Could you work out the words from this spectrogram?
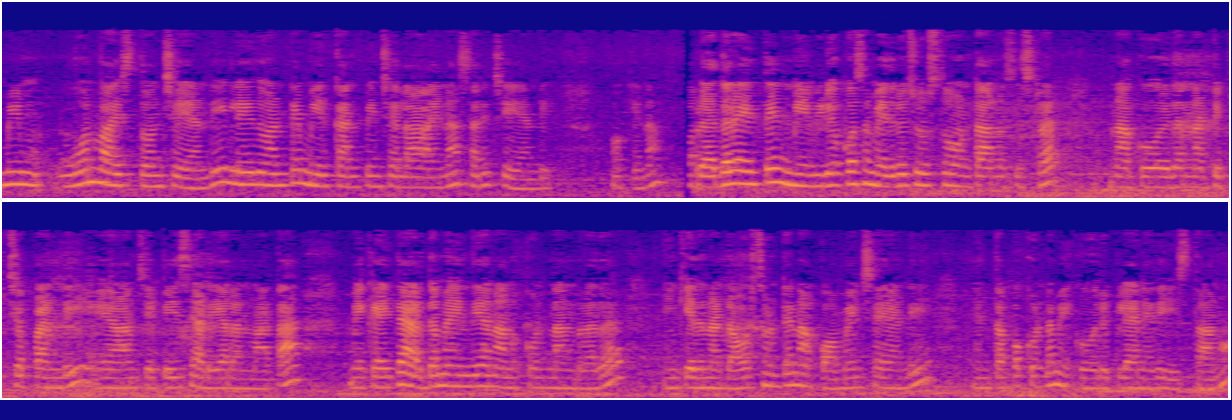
మీ ఓన్ వాయిస్తో చేయండి. లేదు అంటే మీరు కనిపించేలా అయినా సరే చేయండి. ఓకేనా? బ్రదర్ అయితే మీ వీడియో కోసం ఎదురు చూస్తూ ఉంటాను సిస్టర్. నాకు ఏదన్నా టిప్ చెప్పండి అని చెప్పేసి అడిగారనమాట మీకైతే అర్థమైంది అని అనుకుంటున్నాను బ్రదర్. ఇంకేదైనా డౌట్స్ ఉంటే నాకు కామెంట్ చేయండి. నేను తప్పకుండా మీకు రిప్లై అనేది ఇస్తాను.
